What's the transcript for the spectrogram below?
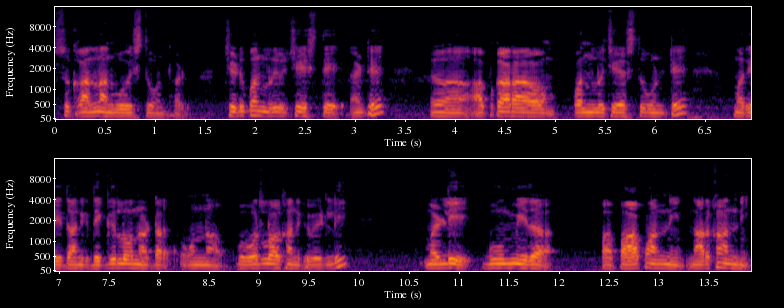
సుఖాలను అనుభవిస్తూ ఉంటాడు. చెడు పనులు చేస్తే అంటే అపకార పనులు చేస్తూ ఉంటే మరి దానికి దగ్గరలో ఉన్న ఉన్న భువర్లోకానికి వెళ్ళి మళ్ళీ భూమి మీద ఆ పాపాన్ని నరకాన్ని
